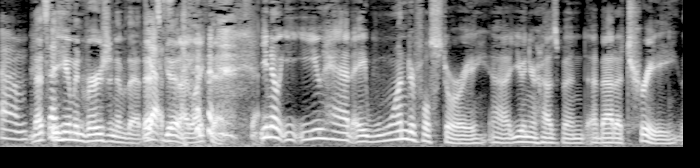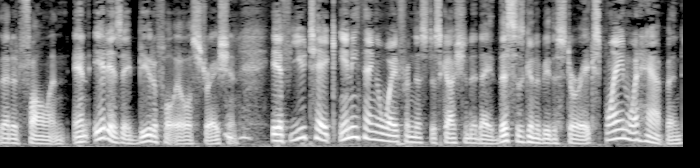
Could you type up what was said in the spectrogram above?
um, That's, the human version of that. That's Yes. good. I like that. You know, you had a wonderful story, uh, you and your husband, about a tree that had fallen, and it is a beautiful illustration. Mm-hmm. If you take anything away from this discussion today, this is going to be the story. Explain what happened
